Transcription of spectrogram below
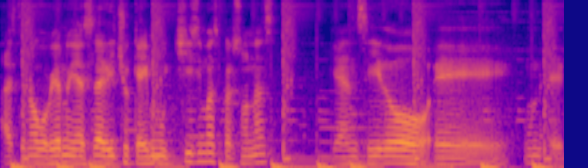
A este nuevo gobierno ya se le ha dicho que hay muchísimas personas que han sido eh, eh,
